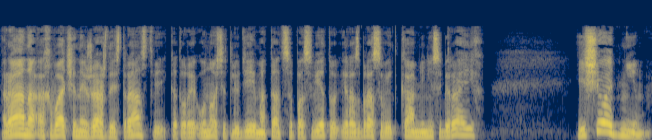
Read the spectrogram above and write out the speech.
рано охваченный жаждой странствий, который уносит людей мотаться по свету и разбрасывает камни, не собирая их. Еще одним,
